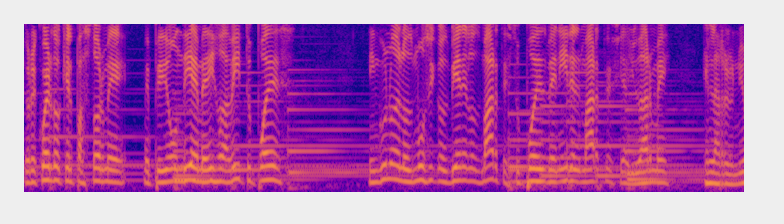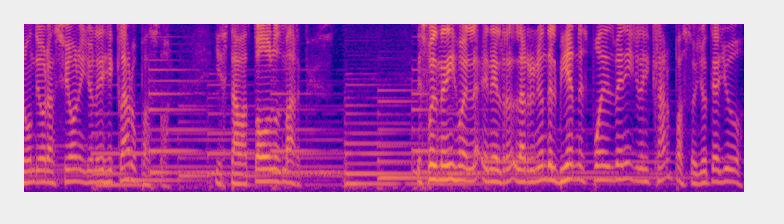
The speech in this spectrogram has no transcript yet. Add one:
yo recuerdo que el pastor me, me pidió un día y me dijo, David, tú puedes, ninguno de los músicos viene los martes, tú puedes venir el martes y ayudarme en la reunión de oración. Y yo le dije, claro, pastor. Y estaba todos los martes. Después me dijo, en, la, reunión del viernes puedes venir. Yo le dije, claro, pastor, yo te ayudo.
